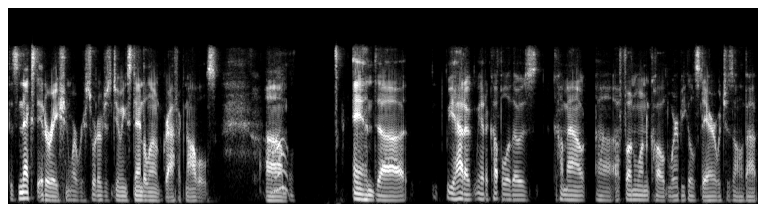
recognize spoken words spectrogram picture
this next iteration where we're sort of just doing standalone graphic novels. Um, oh. And uh, we had a we had a couple of those come out. Uh, a fun one called Where Beagles Dare, which is all about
